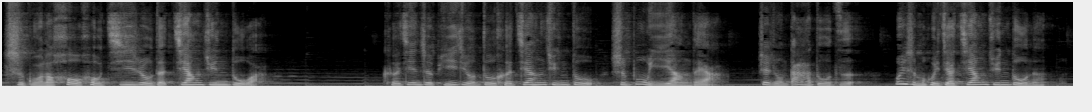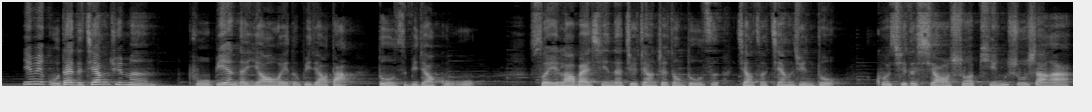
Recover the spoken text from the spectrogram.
是裹了厚厚肌肉的将军肚啊！可见这啤酒肚和将军肚是不一样的呀。这种大肚子为什么会叫将军肚呢？因为古代的将军们普遍的腰围都比较大，肚子比较鼓，所以老百姓呢就将这种肚子叫做将军肚。过去的小说、评书上啊，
